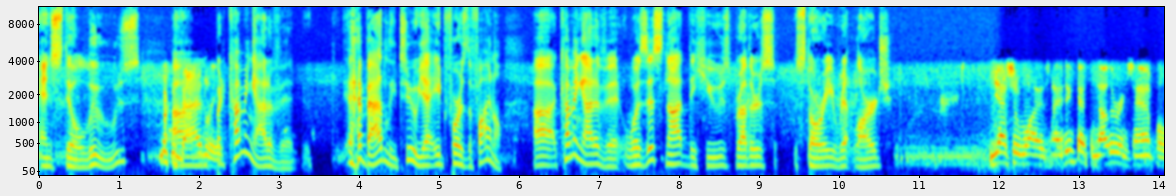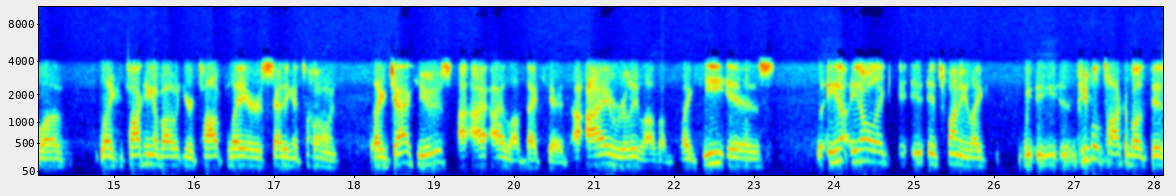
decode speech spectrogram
and still lose Um, Badly. But coming out of it, badly too. Yeah, eight four is the final. Uh, coming out of it, was this not the Hughes brothers story writ large? Yes, it was. And I think that's another example of like talking about your top players setting a tone. Like Jack Hughes, I, I, I love that kid. I, I really love him. Like he is, you know, you know, like it, it's funny. Like we, people talk about this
